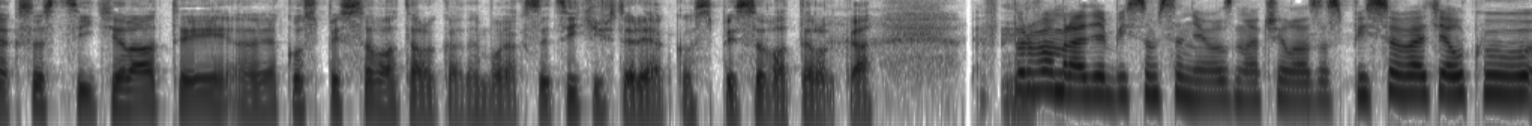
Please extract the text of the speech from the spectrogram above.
jak se cítila ty e, jako spisovatelka, nebo jak se cítíš tedy jako spisovatelka? V prvom rade by som sa neoznačila za spisovateľku, e,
